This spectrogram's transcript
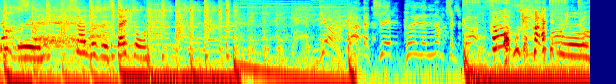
So rude. So disrespectful. Oh God. Ooh.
